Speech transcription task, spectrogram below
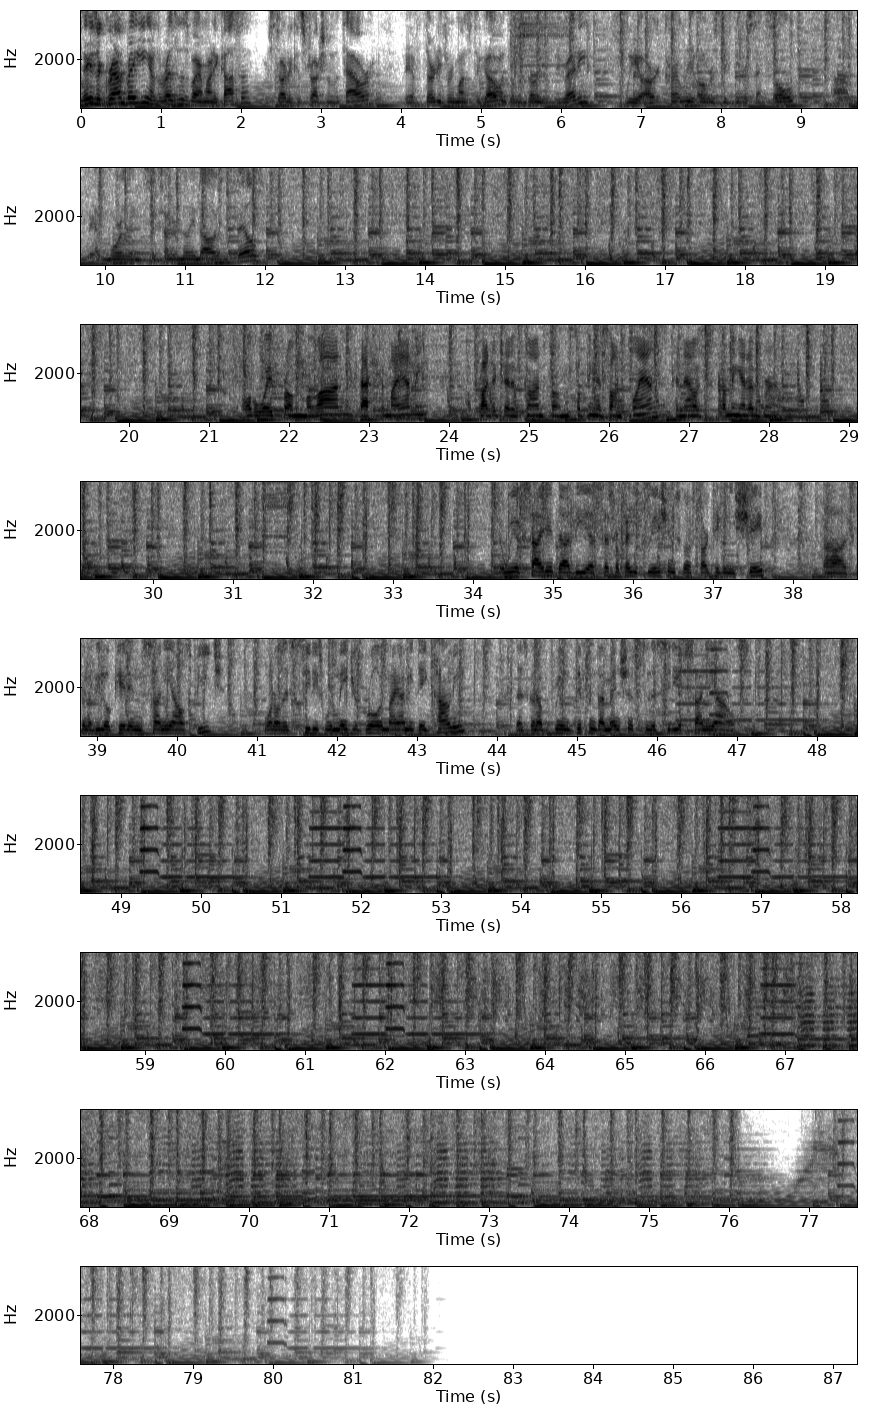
Today's a groundbreaking of the Residence by Armani Casa. We've started construction on the tower. We have 33 months to go until the buildings will be ready. We are currently over 60% sold. Um, we have more than $600 million in sales. all the way from Milan back to Miami, a project that has gone from something that's on plans to now it's coming out of the ground. We're excited that the uh, Cesar Pelli creation is going to start taking its shape. Uh, it's going to be located in Sunny Isles Beach, one of the cities with major growth in Miami-Dade County. That's going to bring different dimensions to the city of Sunny Isles.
